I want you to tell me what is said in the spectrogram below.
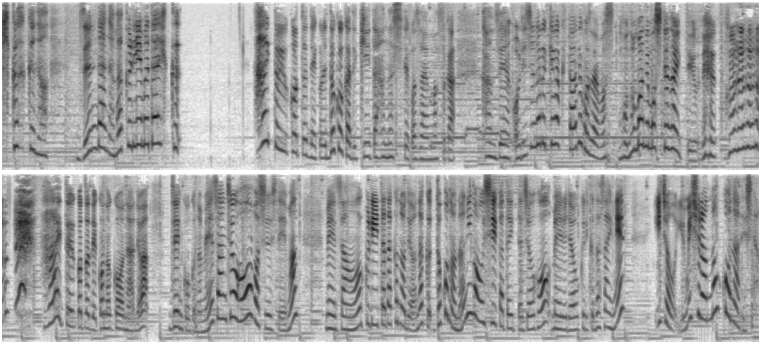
菊福のずんだ生クリーム大福。はいということでこれどこかで聞いた話でございますが完全オリジナルキャラクターでございます。モノマネもしてないっていうね。はいということでこのコーナーでは全国の名産情報を募集しています。名産をお送りいただくのではなくどこの何が美味しいかといった情報をメールでお送りくださいね。以上「ユミシュラン」のコーナーでした。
